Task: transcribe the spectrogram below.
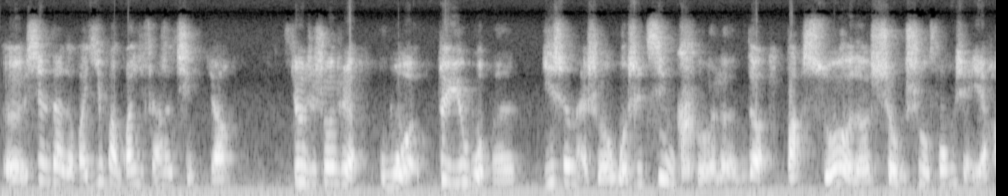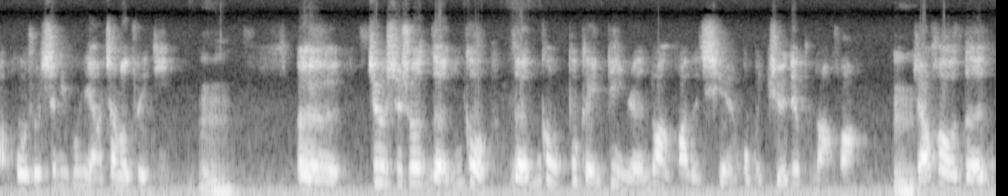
呃，现在的话，医患关系非常的紧张，就是说是我对于我们医生来说，我是尽可能的把所有的手术风险也好，或者说治病风险也好降到最低。嗯，呃，就是说能够能够不给病人乱花的钱，我们绝对不乱花。嗯，然后能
